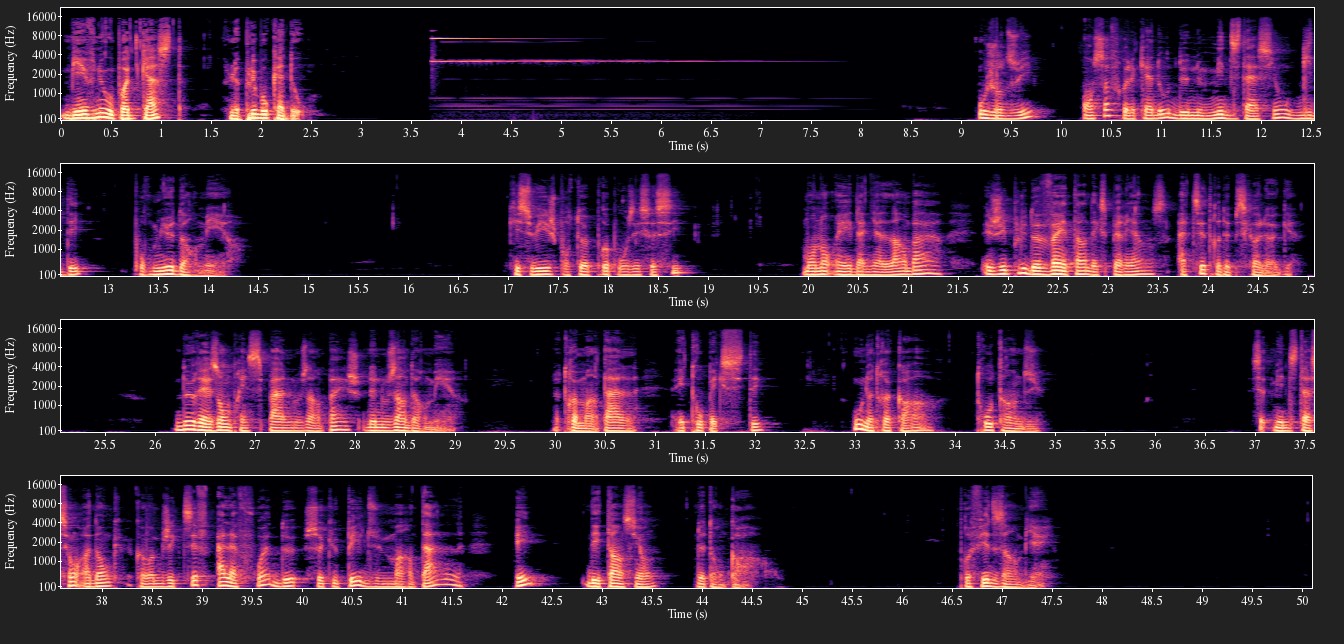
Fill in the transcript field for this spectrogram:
Bienvenue au podcast Le plus beau cadeau. Aujourd'hui, on s'offre le cadeau d'une méditation guidée pour mieux dormir. Qui suis-je pour te proposer ceci? Mon nom est Daniel Lambert et j'ai plus de 20 ans d'expérience à titre de psychologue. Deux raisons principales nous empêchent de nous endormir. Notre mental est trop excité ou notre corps trop tendu. Cette méditation a donc comme objectif à la fois de s'occuper du mental et des tensions de ton corps. Profites-en bien.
